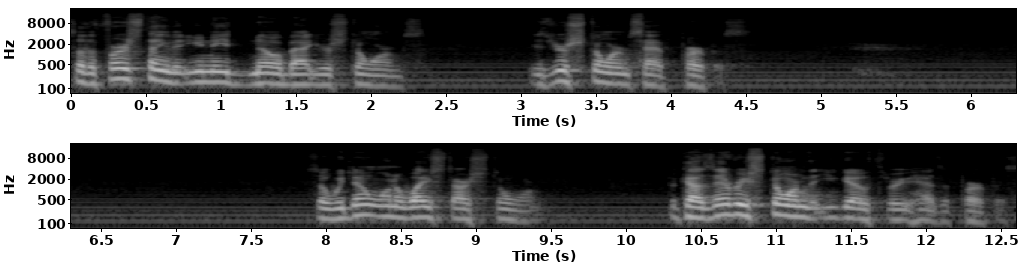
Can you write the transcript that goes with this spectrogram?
So, the first thing that you need to know about your storms is your storms have purpose. So, we don't want to waste our storm because every storm that you go through has a purpose.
